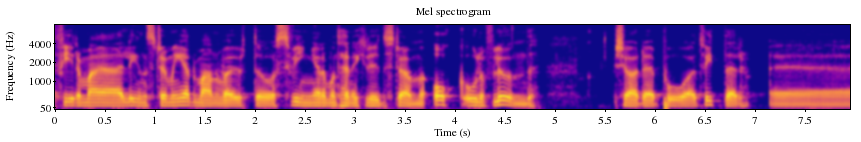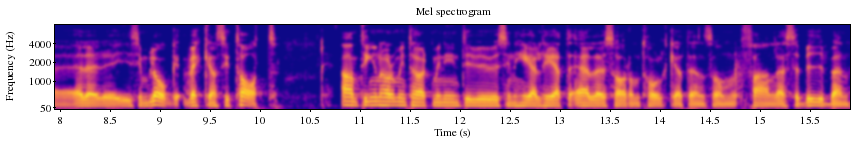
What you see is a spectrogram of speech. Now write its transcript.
firma Lindström Edman var ute och svingade mot Henrik Rydström och Olof Lund körde på Twitter, eh, eller i sin blogg, veckans citat. Antingen har de inte hört min intervju i sin helhet eller så har de tolkat den som fan läser Bibeln.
